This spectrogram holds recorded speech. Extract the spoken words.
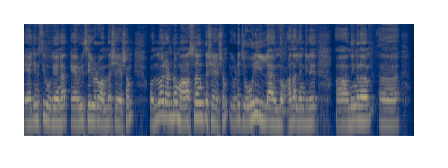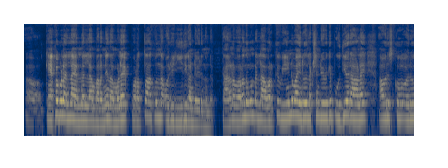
ഏജൻസി മുഖേന കെയർ വിസയിൽ ഇവിടെ വന്ന ശേഷം ഒന്നോ രണ്ടോ മാസങ്ങൾക്ക് ശേഷം ഇവിടെ ജോലിയില്ല എന്നോ അതല്ലെങ്കിൽ നിങ്ങൾ കേപ്പബിൾ അല്ല എന്നെല്ലാം പറഞ്ഞ് നമ്മളെ പുറത്താക്കുന്ന ഒരു രീതി കണ്ടുവരുന്നുണ്ട്. കാരണം വേറെ ഒന്നും കൊണ്ടല്ല അവർക്ക് വീണ്ടും ആ ഇരുപത് ലക്ഷം രൂപയ്ക്ക് പുതിയൊരാളെ ആ ഒരു സ്കോ ഒരു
